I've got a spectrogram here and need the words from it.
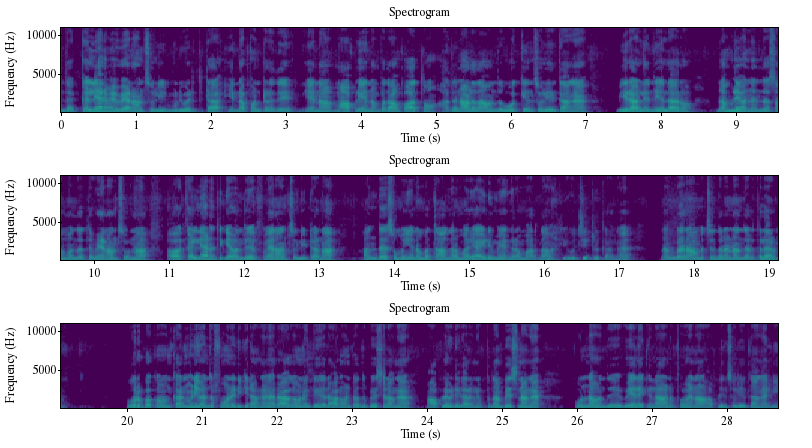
இந்த கல்யாணமே வேணான்னு சொல்லி முடிவெடுத்துட்டா என்ன பண்ணுறது ஏன்னா மாப்பிள்ளையை நம்ம தான் பார்த்தோம். அதனால தான் வந்து ஓகேன்னு சொல்லியிருக்காங்க. வீராலேருந்து எல்லாரும். நம்மளே வந்து இந்த சம்மந்தத்தை வேணான்னு சொன்னால் அவள் கல்யாணத்துக்கே வந்து வேணான்னு சொல்லிட்டானா அந்த சுமையும் நம்ம தாங்குற மாதிரி ஆயிடுமேங்கிற மாதிரி தான் யோசிச்சுட்டு இருக்காங்க. நம்ம ராமச்சந்திரன் அந்த இடத்துல. ஒரு பக்கம் கண்மணி வந்து ஃபோன் அடிக்கிறாங்க. ராகவனுக்கு ராகவன்ட்ட வந்து பேசுகிறாங்க மாப்பிள்ளை வீட்டுக்காரங்க இப்போ தான் பேசுனாங்க. பொண்ணை வந்து வேலைக்கெல்லாம் அனுப்ப வேணாம் அப்படின்னு சொல்லியிருக்காங்க. நீ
